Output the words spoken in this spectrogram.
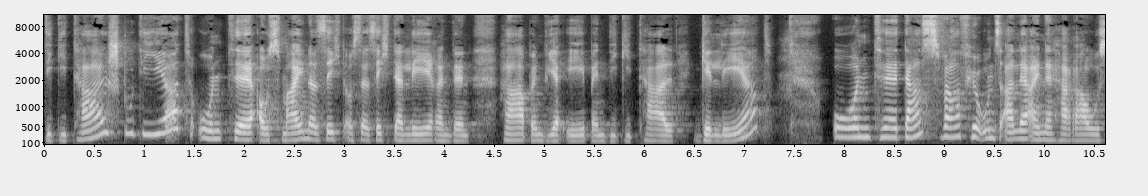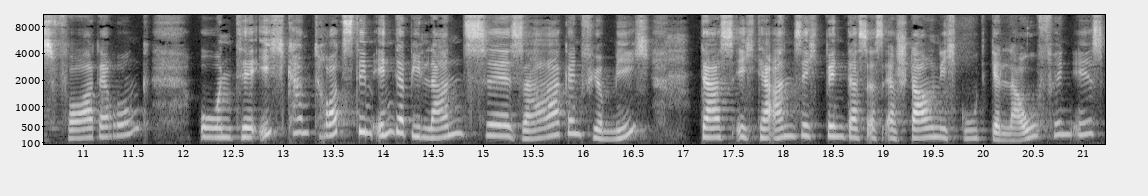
digital studiert und äh, aus meiner Sicht, aus der Sicht der Lehrenden, haben wir eben digital gelehrt. Und äh, das war für uns alle eine Herausforderung. Und äh, ich kann trotzdem in der Bilanz sagen, für mich, dass ich der Ansicht bin, dass es erstaunlich gut gelaufen ist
